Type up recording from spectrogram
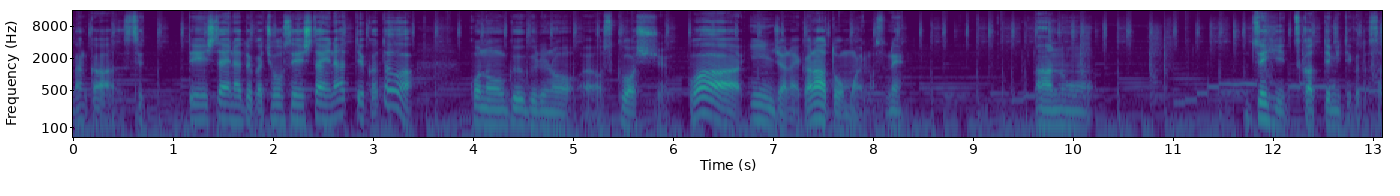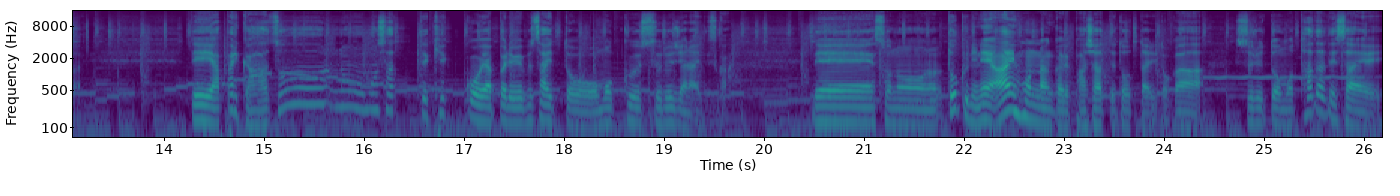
なんか設定したいなというか調整したいなっていう方は、この Google のスクワッシュはいいんじゃないかなと思いますね。あの、ぜひ使ってみてください。でやっぱり画像の重さって結構やっぱりウェブサイトを重くするじゃないですか。でその特にね iPhone なんかでパシャって撮ったりとかするともうただでさえ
